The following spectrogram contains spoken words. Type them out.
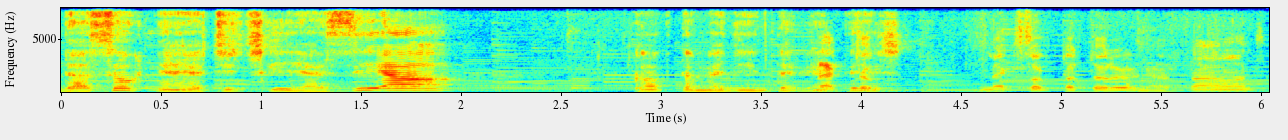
De a szoknyája csicskéje. Szia! Kaptam egy integetést. meg szokta törölni a számat,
